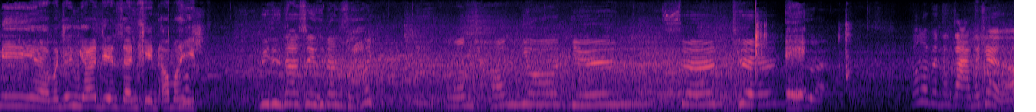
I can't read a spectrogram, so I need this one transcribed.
เนี่ย มันช่างยากเย็นแสนเข็นเอามาหิดมีถึงด้านสี่คือด้านซ้ายมันทั้งยอดเย็นแสนเข็นเอ๊ะต้องมาเป็นตรงกลางไม่ใช่เหรอ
